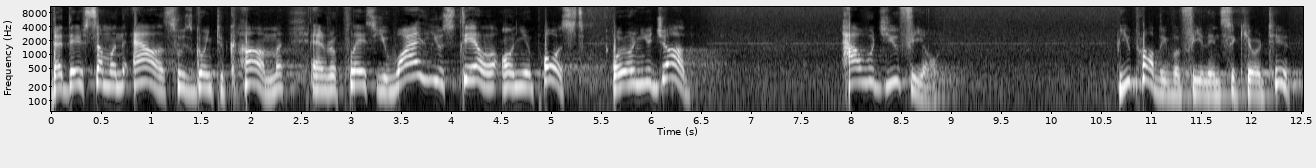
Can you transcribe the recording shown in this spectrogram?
that there's someone else who's going to come and replace you while you're still on your post or on your job. How would you feel? You probably would feel insecure too.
